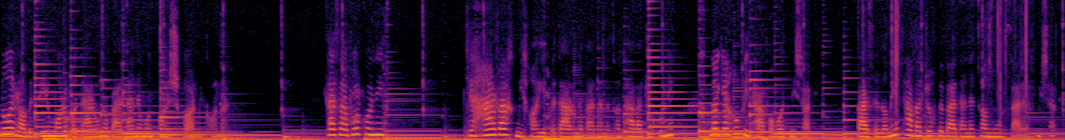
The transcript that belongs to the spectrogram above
نوع رابطه ما را با درون و بدنمون آشکار می کند. تصور کنید که هر وقت می‌خواهید به درون بدنتان توجه کنید ناگهان بی تفاوت می‌شوید و از ادامه توجه به بدنتان منصرف می‌شوید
